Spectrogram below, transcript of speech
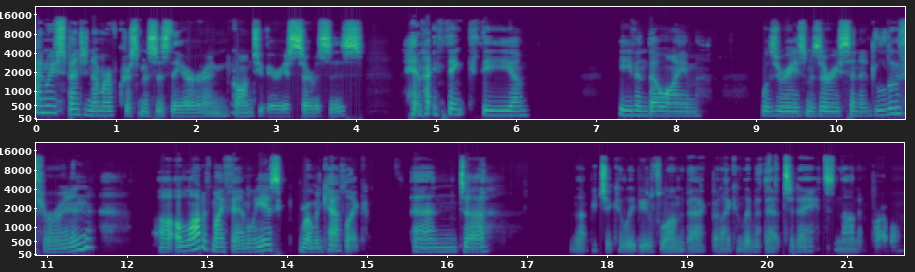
And we've spent a number of Christmases there and gone to various services. And I think the um, even though I'm was raised Missouri Synod Lutheran, uh, a lot of my family is Roman Catholic, and uh, not particularly beautiful on the back, but I can live with that today. It's not a problem.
